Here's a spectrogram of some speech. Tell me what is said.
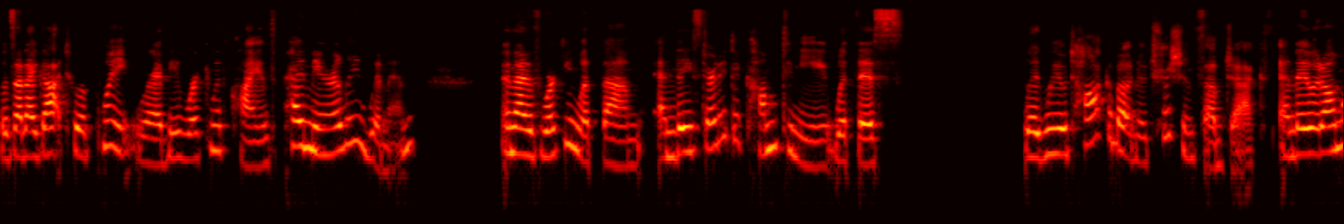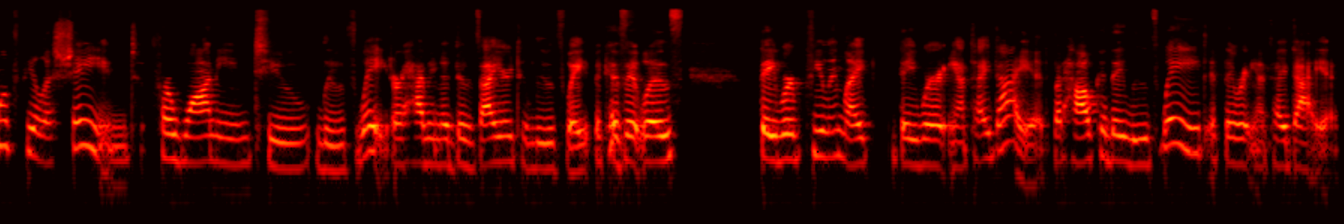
was that I got to a point where I'd be working with clients, primarily women, and I was working with them, and they started to come to me with this like we would talk about nutrition subjects and they would almost feel ashamed for wanting to lose weight or having a desire to lose weight because it was they were feeling like they were anti-diet but how could they lose weight if they were anti-diet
